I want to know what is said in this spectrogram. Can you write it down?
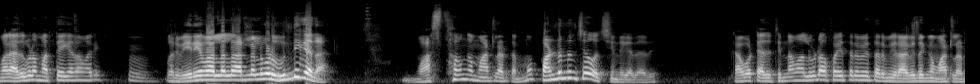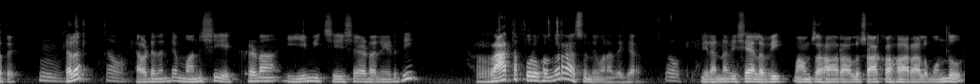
మరి అది కూడా మత్తే కదా మరి? మరి వేరే వాళ్ళలో అట్లలో కూడా ఉంది కదా. వాస్తవంగా మాట్లాడతామో పండు నుంచే వచ్చింది కదా అది. కాబట్టి అది తిన్న వాళ్ళు కూడా అపవిత్రమవుతారు మీరు ఆ విధంగా మాట్లాడితే. కదా? కాబట్టి ఏంటంటే మనిషి ఎక్కడ ఏమి చేశాడు అనేది రాతపూర్వకంగా రాసింది మన దగ్గర. మీరు అన్న విషయాలు అవి. మాంసాహారాలు శాకాహారాలు ముందు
